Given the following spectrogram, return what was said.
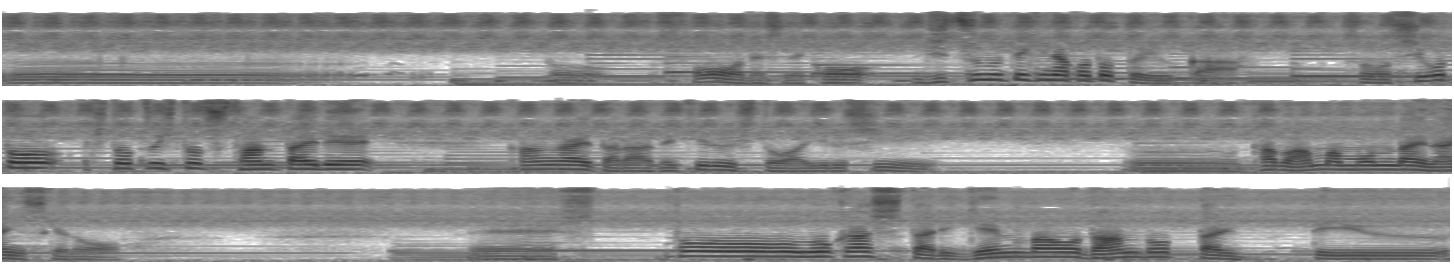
うーんそうですね。こう実務的なことというかその仕事一つ一つ単体で考えたらできる人はいるしうん多分あんま問題ないんですけど、えー、人を動かしたり現場を段取ったりっていう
